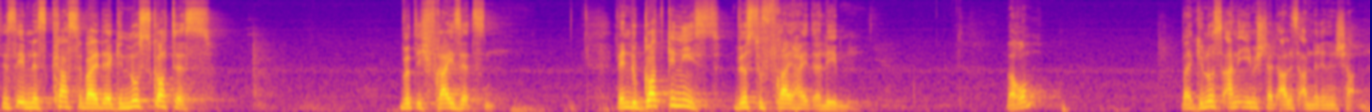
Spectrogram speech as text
das ist eben das Krasse, weil der Genuss Gottes wird dich freisetzen. Wenn du Gott genießt, wirst du Freiheit erleben. Warum? Weil Genuss an ihm stellt alles andere in den Schatten.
